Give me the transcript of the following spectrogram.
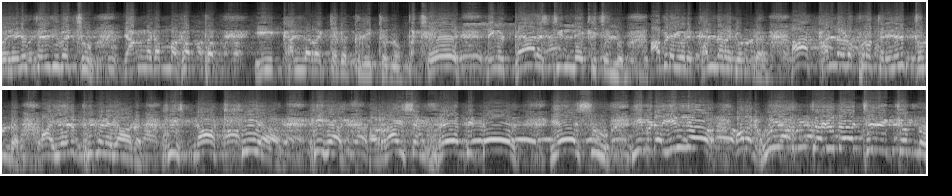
ഒരെഴുത്തെഴുതി വെച്ചു. ഞങ്ങളുടെ മഹത്വം ഈ കല്ലറയ്ക്കകത്തിരിക്കുന്നു. പക്ഷേ നിങ്ങൾ പാലസ്റ്റീനിലേക്ക് ചെല്ലു. അവിടെ ഒരു കല്ലറയുണ്ട്. ആ കല്ലറയുടെ പുറത്ത് എഴുത്തുണ്ട്. ആ എഴുത്തുകളെയാണ് not here the dead Yeshu ഇവിടെ ഇല്ല. അവൻ ഉയർത്തെഴുന്നേറ്റിരിക്കുന്നു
